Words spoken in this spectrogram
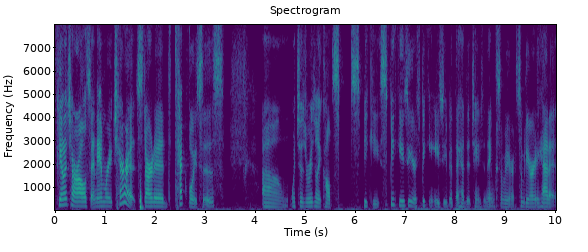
Fiona Charles and Anne Marie Charrett started Tech Voices, um, which was originally called Speaky Speakeasy or Speaking Easy, but they had to change the name because somebody somebody already had it.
